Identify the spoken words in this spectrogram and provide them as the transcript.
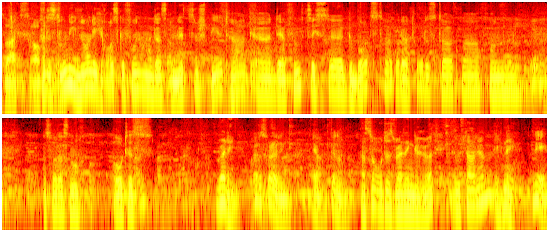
sagst, raus. Hattest du nicht neulich rausgefunden, dass am letzten Spieltag äh, der 50. Geburtstag oder Todestag war von, was war das noch? Otis, Redding. Otis Redding. Ja, genau. Hast du Otis Redding gehört im Stadion? Ich nee. Nee,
